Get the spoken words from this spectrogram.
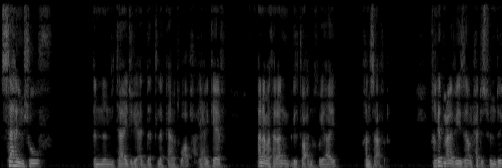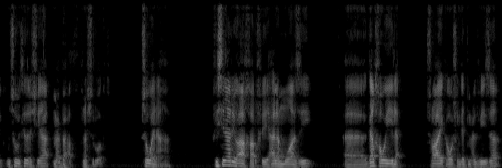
سهل نشوف أن النتائج اللي أدت له كانت واضحة. يعني كيف؟ أنا مثلا قلت واحد من أخوياي خلينا نسافر. خلينا نقدم على فيزا ونحجز فندق ونسوي كذا الأشياء مع بعض في نفس الوقت. وسويناها في سيناريو آخر في عالم موازي آه قال خويي لا. إيش رأيك أول شيء نقدم على الفيزا؟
